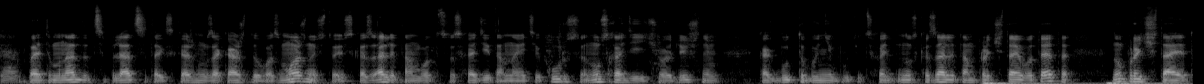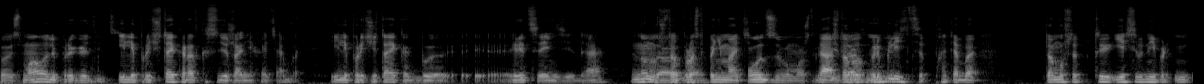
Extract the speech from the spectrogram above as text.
Да. поэтому надо цепляться, так скажем, за каждую возможность, то есть сказали там вот сходи там на эти курсы, ну сходи, чего лишним как будто бы не будет. Ну сказали там прочитай вот это, ну прочитай, то есть мало ли пригодится. Или прочитай краткое содержание хотя бы. Или прочитай как бы э, рецензии, да. Ну, Ну, да, чтобы да. просто понимать. Отзывы, может, Да, чтобы книги. приблизиться хотя бы. Потому что ты, если бы не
